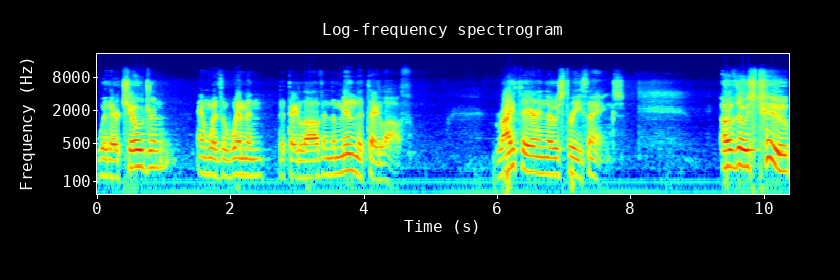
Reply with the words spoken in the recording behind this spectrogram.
with their children, and with the women that they love and the men that they love. Right there in those three things. Of those two,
